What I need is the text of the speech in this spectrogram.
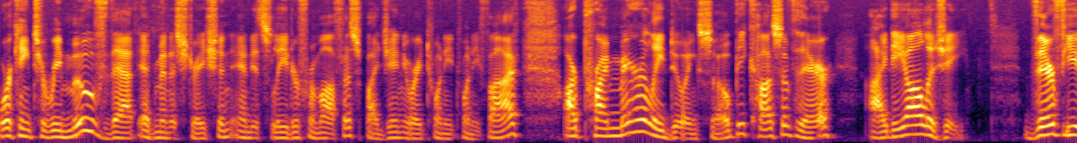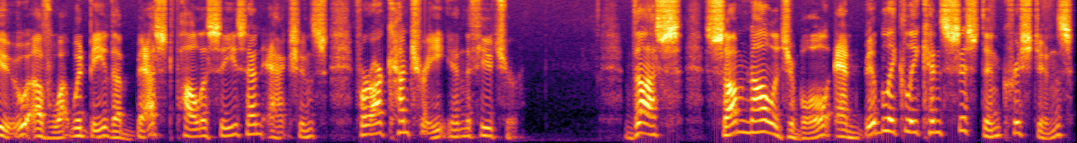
working to remove that administration and its leader from office by January 2025, are primarily doing so because of their ideology, their view of what would be the best policies and actions for our country in the future. Thus, some knowledgeable and biblically consistent Christians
